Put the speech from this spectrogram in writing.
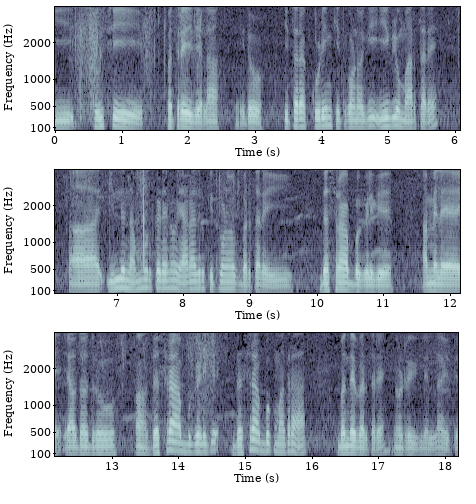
ಈ ತುಳಸಿ ಪತ್ರೆ ಇದೆಯಲ್ಲ, ಇದು ಈ ಥರ ಕುಡಿಂಗ್ ಕಿತ್ಕೊಂಡೋಗಿ ಈಗಲೂ ಮಾರ್ತಾರೆ. ಇಲ್ಲಿ ನಮ್ಮೂರ ಕಡೆನೂ ಯಾರಾದರೂ ಕಿತ್ಕೊಂಡೋಗಿ ಬರ್ತಾರೆ ಈ ದಸರಾ ಹಬ್ಬಗಳಿಗೆ. ಆಮೇಲೆ ಯಾವುದಾದ್ರೂ ದಸರಾ ಹಬ್ಬಗಳಿಗೆ, ದಸರಾ ಹಬ್ಬಕ್ಕೆ ಮಾತ್ರ ಬಂದೇ ಬರ್ತಾರೆ. ನೋಡ್ರಿ ಇಲ್ಲೆಲ್ಲ ಐತೆ.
